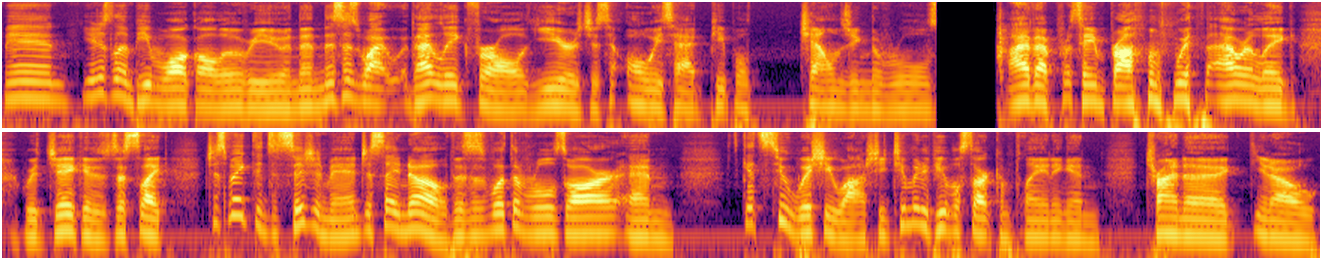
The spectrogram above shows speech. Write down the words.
man, you're just letting people walk all over you. And then this is why that league for all years just always had people challenging the rules. I have that same problem with our league with Jake. It's just like, just make the decision, man. Just say no. This is what the rules are, and it gets too wishy washy. Too many people start complaining and trying to, you know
